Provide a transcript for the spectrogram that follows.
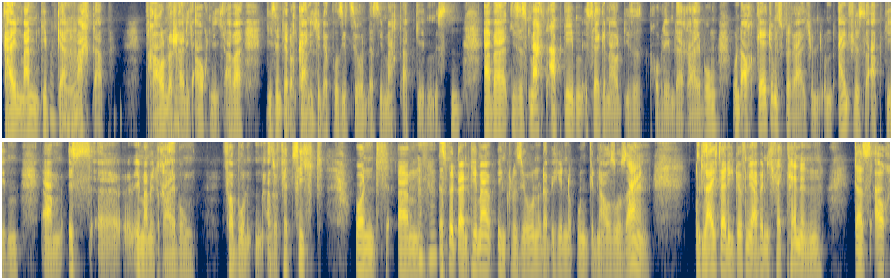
Kein Mann gibt mhm. gerne Macht ab. Frauen wahrscheinlich auch nicht, aber die sind ja noch gar nicht in der Position, dass sie Macht abgeben müssten. Aber dieses Macht abgeben ist ja genau dieses Problem der Reibung und auch Geltungsbereich und, und Einflüsse abgeben ähm, ist äh, immer mit Reibung verbunden, also Verzicht. Und ähm, mhm. das wird beim Thema Inklusion oder Behinderung genauso sein. Und gleichzeitig dürfen wir aber nicht verkennen, dass auch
